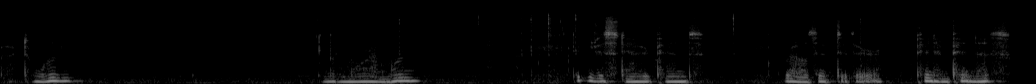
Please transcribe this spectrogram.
Back to one. A little more on one. These are just standard pins relative to their pin and pinness,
